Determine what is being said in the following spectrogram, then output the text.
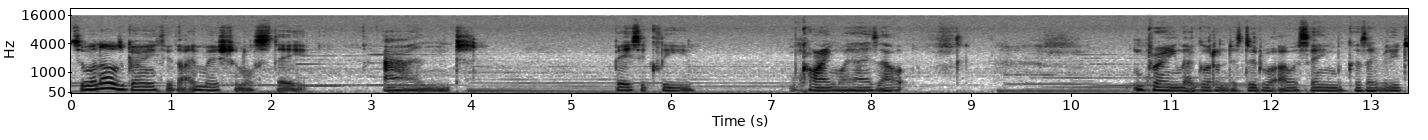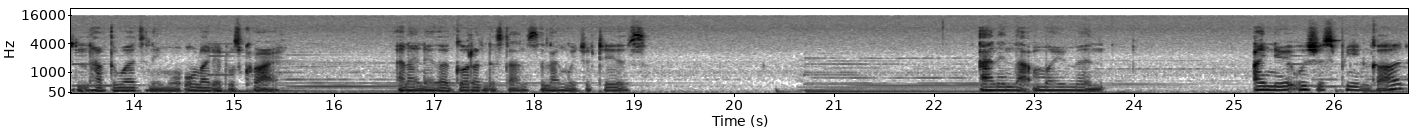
So, when I was going through that emotional state, and basically crying my eyes out praying that God understood what I was saying because I really didn't have the words anymore. All I did was cry. And I know that God understands the language of tears. And in that moment, I knew it was just being God.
